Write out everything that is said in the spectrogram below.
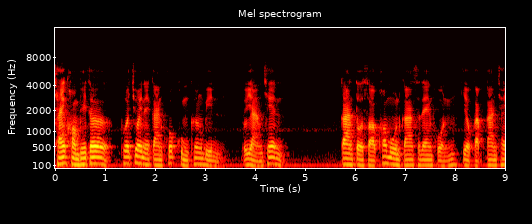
ใช้คอมพิวเตอร์เพื่อช่วยในการควบคุมเครื่องบิน ตัวอย่างเช่น การตรวจสอบข้อมูลการแสดงผลเกี่ยวกับการใช้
